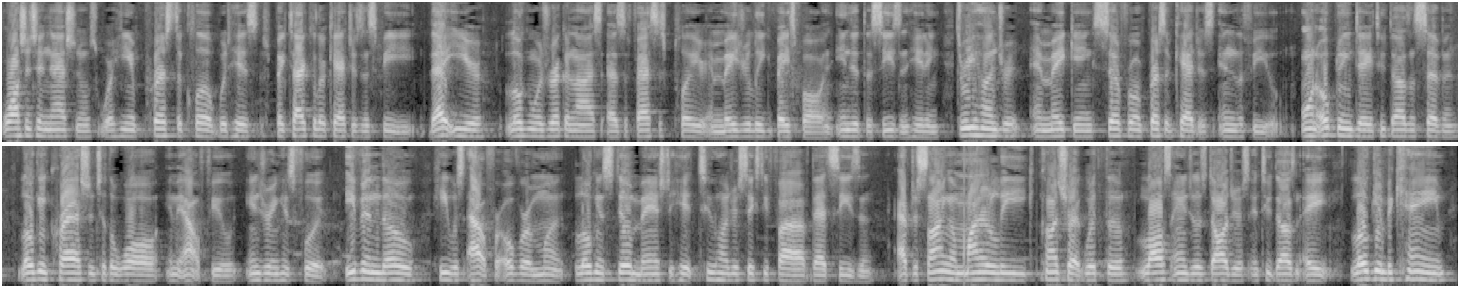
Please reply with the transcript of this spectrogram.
Washington Nationals, where he impressed the club with his spectacular catches and speed. That year, Logan was recognized as the fastest player in Major League Baseball and ended the season hitting 300 and making several impressive catches in the field. On opening day 2007, Logan crashed into the wall in the outfield, injuring his foot. Even though he was out for over a month, Logan still managed to hit 265 that season. After signing a minor league contract with the Los Angeles Dodgers in 2008, Logan became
